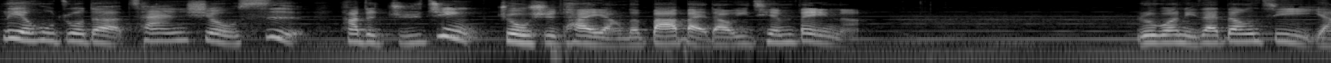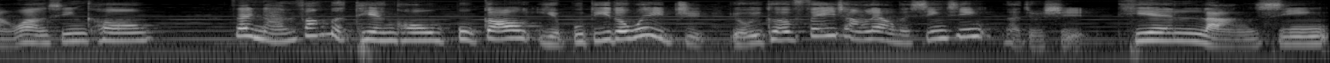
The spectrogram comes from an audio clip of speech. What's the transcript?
猎户座的参宿四，它的直径就是太阳的八百到一千倍呢。如果你在冬季仰望星空，在南方的天空不高也不低的位置，有一颗非常亮的星星，那就是天狼星。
